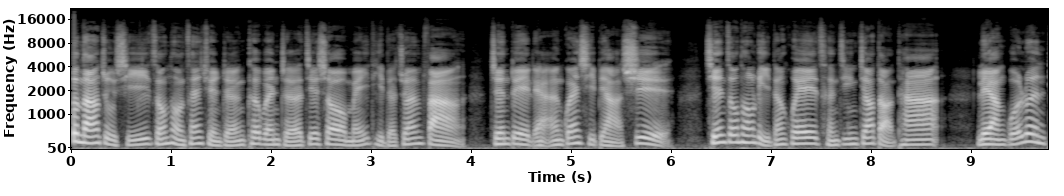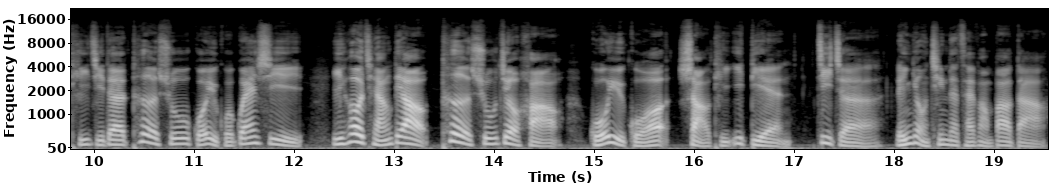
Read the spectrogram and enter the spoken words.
政党主席、总统参选人柯文哲接受媒体的专访，针对两岸关系表示，前总统李登辉曾经教导他。两国论提及的特殊国与国关系，以后强调特殊就好，国与国少提一点。记者林永清的采访报道。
